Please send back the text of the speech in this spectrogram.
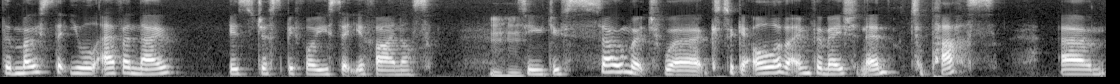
the most that you will ever know is just before you sit your finals Mm-hmm. So you do so much work to get all of that information in to pass. Um,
